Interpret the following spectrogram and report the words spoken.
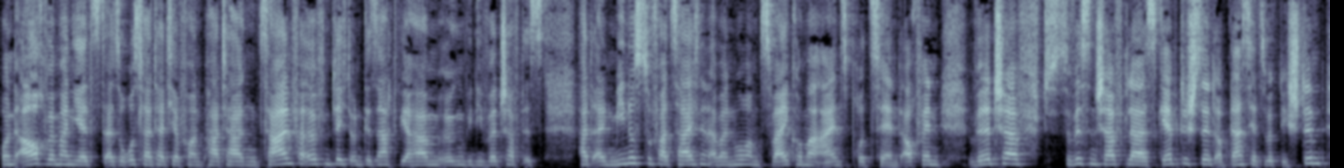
Und auch wenn man jetzt, also Russland hat ja vor ein paar Tagen Zahlen veröffentlicht und gesagt, wir haben irgendwie die Wirtschaft ist, hat ein Minus zu verzeichnen, aber nur um 2,1 Prozent. Auch wenn Wirtschaftswissenschaftler skeptisch sind, ob das jetzt wirklich stimmt,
